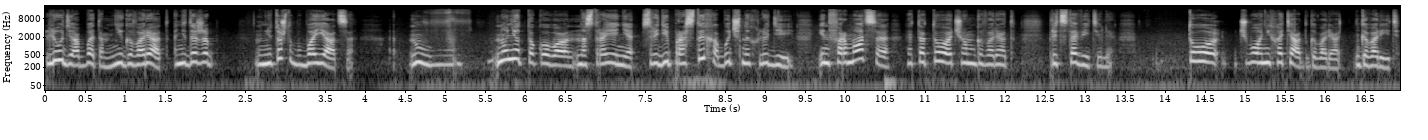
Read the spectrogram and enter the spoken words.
Люди об этом не говорят. Они даже ну, не то чтобы боятся, ну, ну, нет такого настроения среди простых, обычных людей. Информация – это то, о чем говорят представители то, чего они хотят говорят, говорить.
